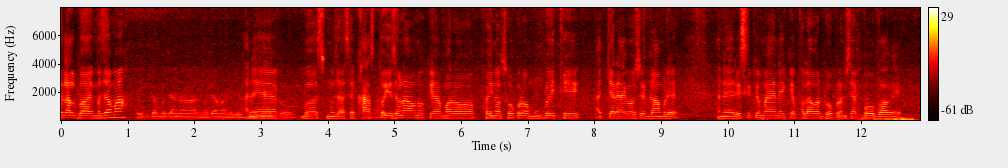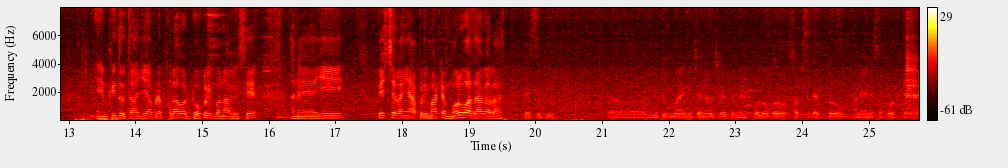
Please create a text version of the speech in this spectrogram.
છે લાલભાઈ મજામાં? એકદમ મજાના મજામાં અને? બસ મજા છે. ખાસ તો એ જણાવવાનું કે મારો ફઈનો છોકરો મુંબઈથી અત્યારે આવ્યો છે ગામડે. અને રેસીપીમાં એને કે ફ્લાવર ઢોકળાનું શાક બહુ ભાવે. એમ કીધું તો આજે આપણે ફ્લાવર ઢોકળી બનાવી છે. અને એ સ્પેશિયલ અહીંયા આપણી માટે મળવા જ આવેલા. રેસીપી. યુટ્યુબમાં એની ચેનલ છે. તમે ફોલો કરો સબસ્ક્રાઈબ કરો અને એને સપોર્ટ કરો.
